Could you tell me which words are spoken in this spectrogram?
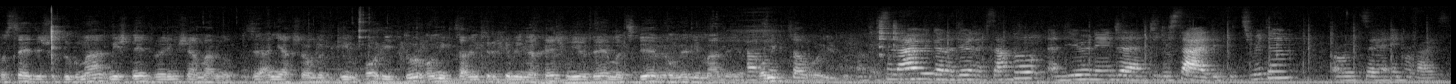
עושה איזושהי דוגמה משני דברים שאמרנו. זה אני עכשיו מדגים או עיטור או מקצב, הם צריכים לנחש מי יודע, מצביע ואומר לי מה. או אוקיי. מקצב או עיטור. Okay, so now we're gonna do an example, and you need uh, to decide if it's written or it's uh, improvised.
